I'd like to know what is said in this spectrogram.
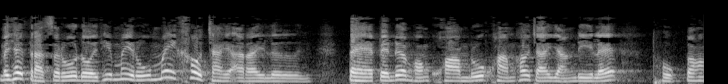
ไม่ใช่ตรัสรู้โดยที่ไม่รู้ไม่เข้าใจอะไรเลย แต่เป็นเรื่องของความรู้ความเข้าใจอย่างดีและถูกต้อง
